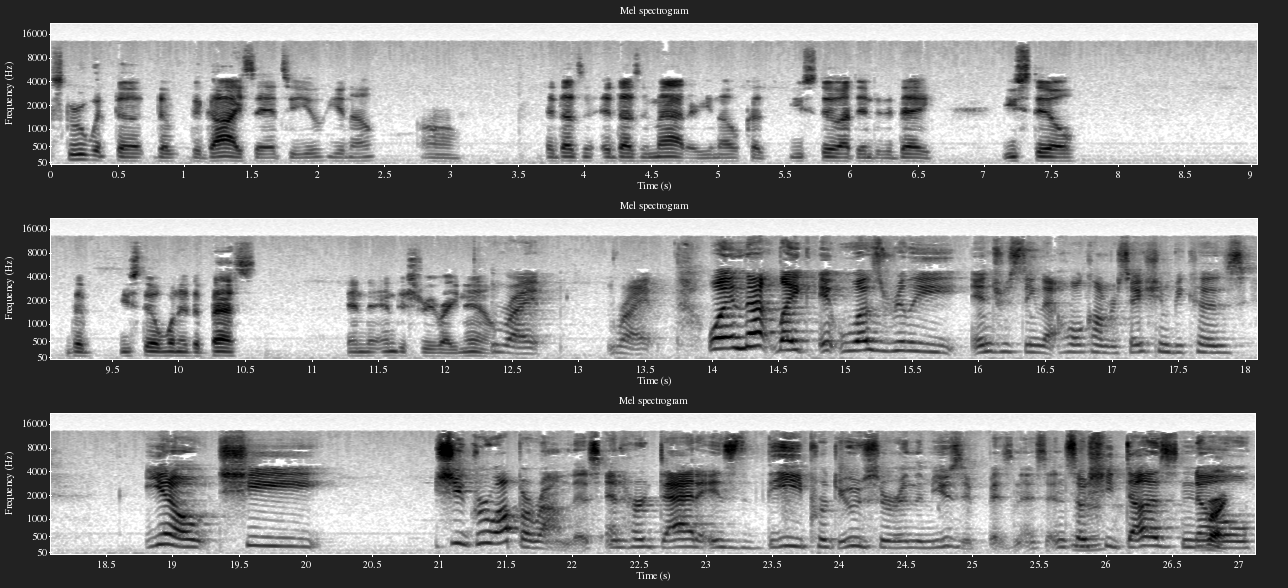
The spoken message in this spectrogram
screw with the the, the guy said to you you know? Um it doesn't it doesn't matter you know because you still at the end of the day you still the you still one of the best in the industry right now Right. Right. Well, and that like it was really interesting that whole conversation because you know, she she grew up around this and her dad is the producer in the music business. And so mm-hmm. she does know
